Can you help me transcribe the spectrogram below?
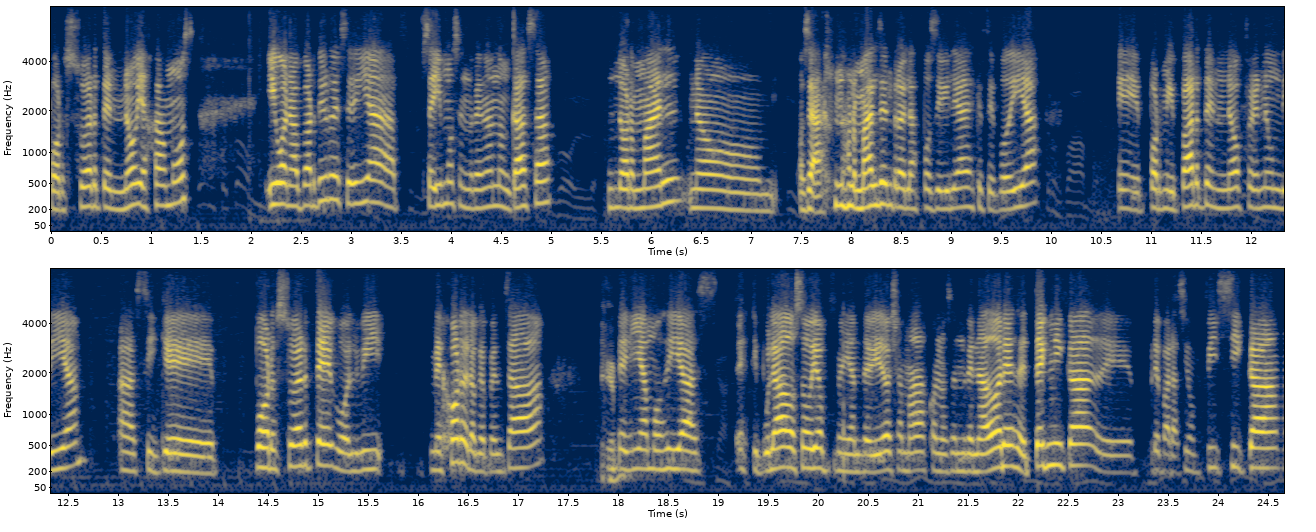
Por suerte no viajamos. Y bueno, a partir de ese día seguimos entrenando en casa, normal, no, o sea, normal dentro de las posibilidades que se podía. Eh, por mi parte no frené un día, así que por suerte volví mejor de lo que pensaba. Bien. Teníamos días estipulados, obvio, mediante videollamadas con los entrenadores de técnica, de preparación física,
